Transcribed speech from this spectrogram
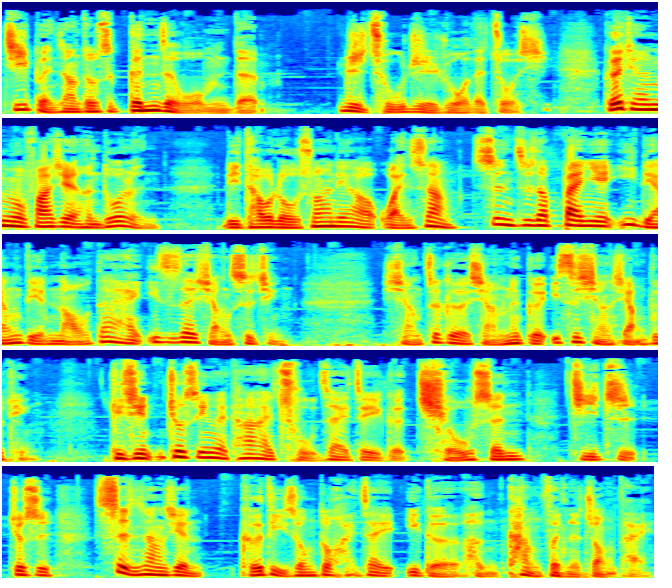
基本上都是跟着我们的日出日落的作息。可是你有没有发现很多人？里头楼刷掉，晚上甚至到半夜一两点，脑袋还一直在想事情，想这个想那个，一直想想不停。其实就是因为他还处在这个求生机制，就是肾上腺、可体中都还在一个很亢奋的状态。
